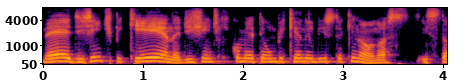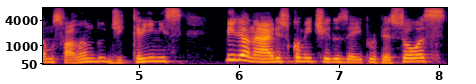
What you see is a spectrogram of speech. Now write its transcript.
né, de gente pequena, de gente que cometeu um pequeno ilícito aqui não. Nós estamos falando de crimes bilionários cometidos aí por pessoas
